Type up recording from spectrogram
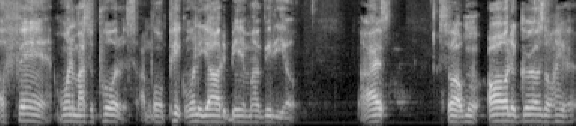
A fan, one of my supporters. I'm gonna pick one of y'all to be in my video. All right. So I want all the girls on here,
